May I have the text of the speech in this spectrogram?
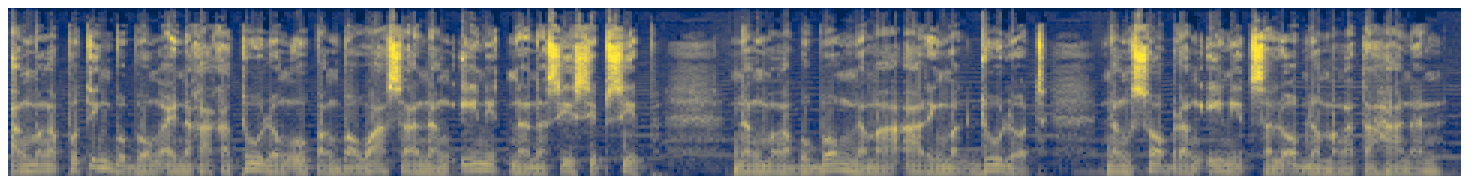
ang mga puting bubong ay nakakatulong upang bawasan ang init na nasisipsip ng mga bubong na maaaring magdulot ng sobrang init sa loob ng mga tahanan.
